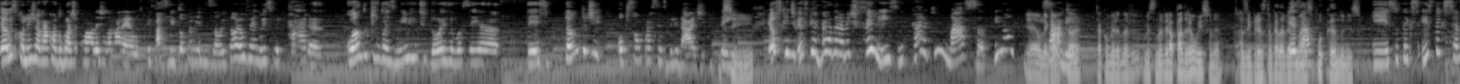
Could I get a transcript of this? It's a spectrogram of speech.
eu escolhi jogar com a dublagem com a legenda amarela, porque facilitou pra minha visão. Então eu vendo isso, falei, cara, quando que em 2022 eu você ia ter esse tanto de opção pra acessibilidade que tem? Sim. Eu fiquei, eu fiquei verdadeiramente feliz. Falei, cara, que massa! Finalmente. É, o legal Sabe? é que tá, tá começando a virar padrão isso, né? As empresas estão cada vez Exato. mais focando nisso. E isso tem que, ser- isso tem que ser.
